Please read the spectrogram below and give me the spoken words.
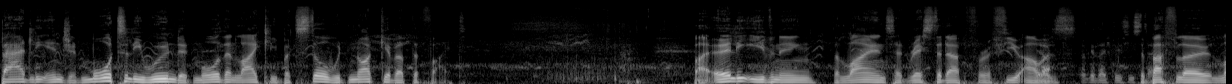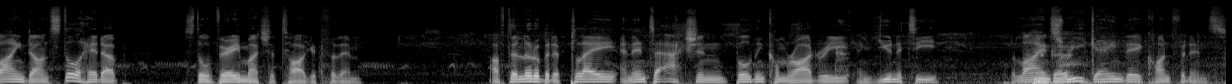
badly injured, mortally wounded, more than likely, but still would not give up the fight. By early evening, the lions had rested up for a few hours. Look at that The buffalo, lying down, still head up, still very much a target for them. After a little bit of play and interaction, building camaraderie and unity, the lions Okay. regained their confidence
